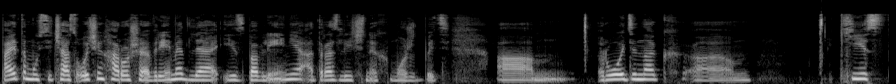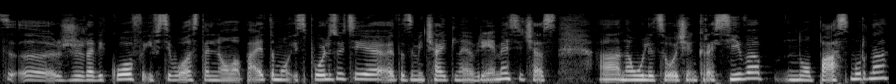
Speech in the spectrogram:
Поэтому сейчас очень хорошее время для избавления от различных, может быть, а, родинок, а, кист, э, жировиков и всего остального. Поэтому используйте это замечательное время. Сейчас а, на улице очень красиво, но пасмурно.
